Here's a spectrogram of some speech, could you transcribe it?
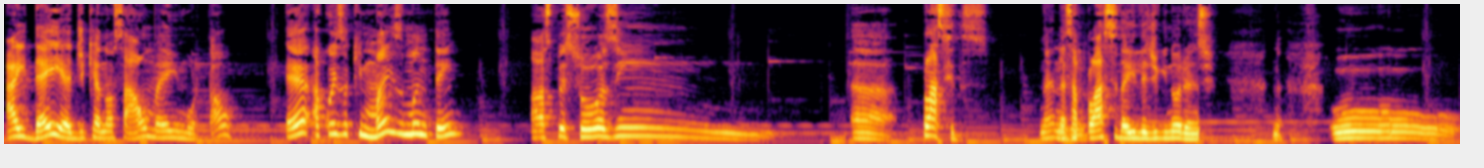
a ideia de que a nossa alma é imortal é a coisa que mais mantém as pessoas em uh, plácidas, né? Nessa uhum. plácida ilha de ignorância. Né? O,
